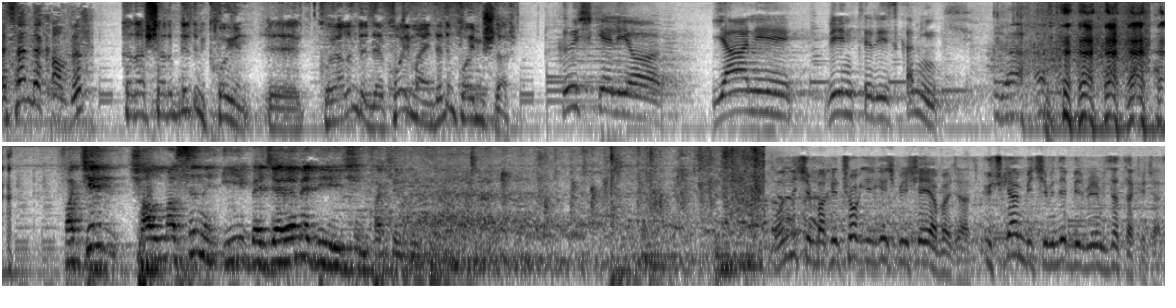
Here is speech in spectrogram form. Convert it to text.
E sen de kaldır. Arkadaşlarım dedim koyun. E, koyalım dediler. Koymayın dedim koymuşlar. Kış geliyor. Yani winter is coming. Fakir çalmasını iyi beceremediği için fakirdir. Onun için bakın çok ilginç bir şey yapacağız. Üçgen biçiminde birbirimize takacağız.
